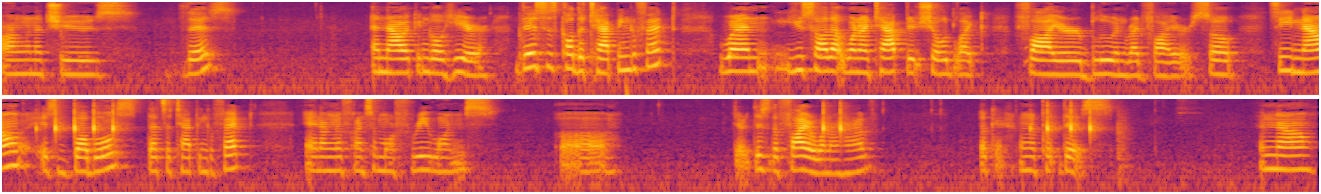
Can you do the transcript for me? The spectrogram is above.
I'm to choose this. And now I can go here. This is called the tapping effect. When you saw that when I tapped, it showed like fire, blue and red fire. So see now it's bubbles. That's a tapping effect. And I'm to find some more free ones. Uh, there, this is the fire one I have. Okay, I'm gonna put this. And now,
